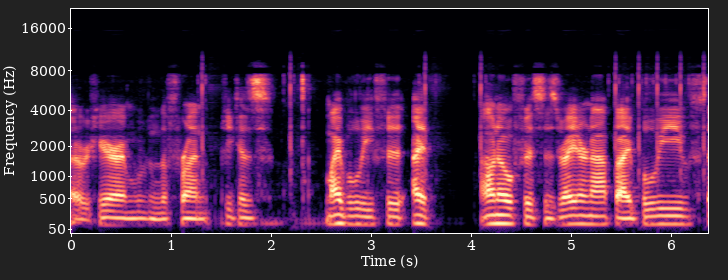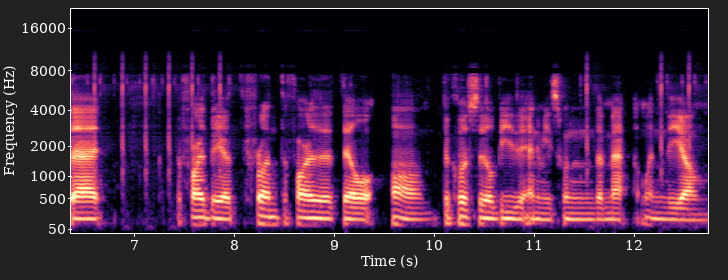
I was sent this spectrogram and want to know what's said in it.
over here I moved in the front because my belief is I I don't know if this is right or not, but I believe that the farther they are at the front, the farther they'll um the closer they'll be the enemies when the ma when the um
